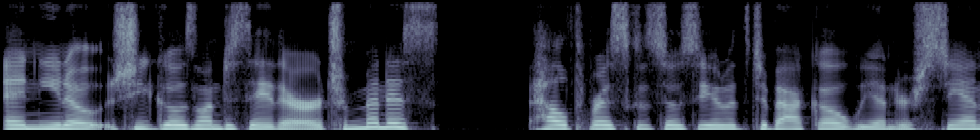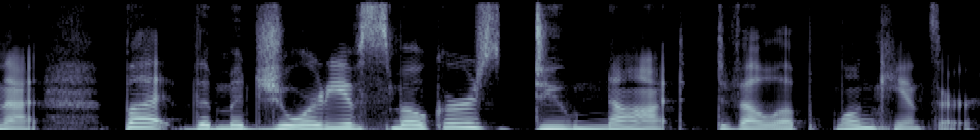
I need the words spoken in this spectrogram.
and you know, she goes on to say there are tremendous health risks associated with tobacco. We understand that. But the majority of smokers do not develop lung cancer.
